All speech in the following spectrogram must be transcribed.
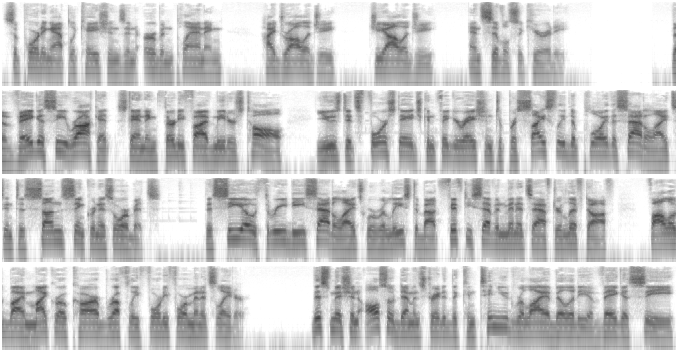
supporting applications in urban planning, hydrology, geology, and civil security. The Vega C rocket, standing 35 meters tall, used its four-stage configuration to precisely deploy the satellites into sun-synchronous orbits. The CO-3D satellites were released about 57 minutes after liftoff, followed by microcarb roughly 44 minutes later. This mission also demonstrated the continued reliability of Vega C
